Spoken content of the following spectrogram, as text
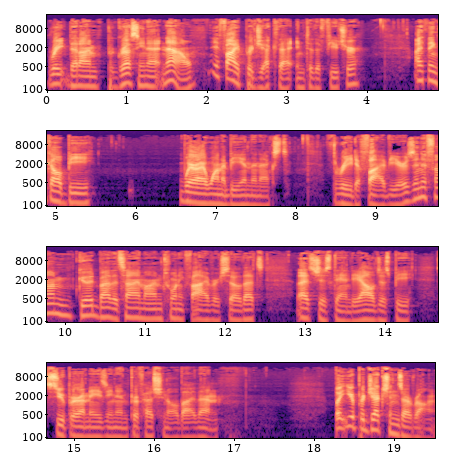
rate that I'm progressing at now, if I project that into the future, I think I'll be where I want to be in the next three to five years. And if I'm good by the time I'm 25 or so, that's that's just dandy. I'll just be super amazing and professional by then. But your projections are wrong.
